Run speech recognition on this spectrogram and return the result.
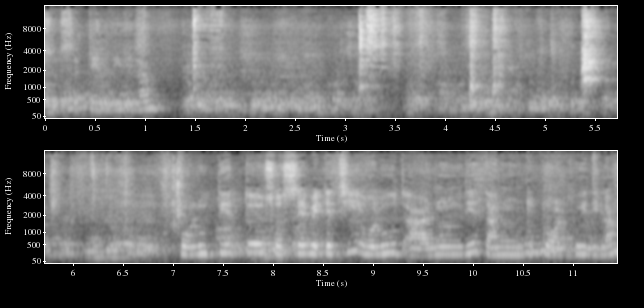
সর্ষের তেল দিয়ে দিলাম হলুদ দিয়ে তো সর্ষে বেটেছি, হলুদ আর নুন দিয়ে, তার নুনটা একটু অল্পই দিলাম।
